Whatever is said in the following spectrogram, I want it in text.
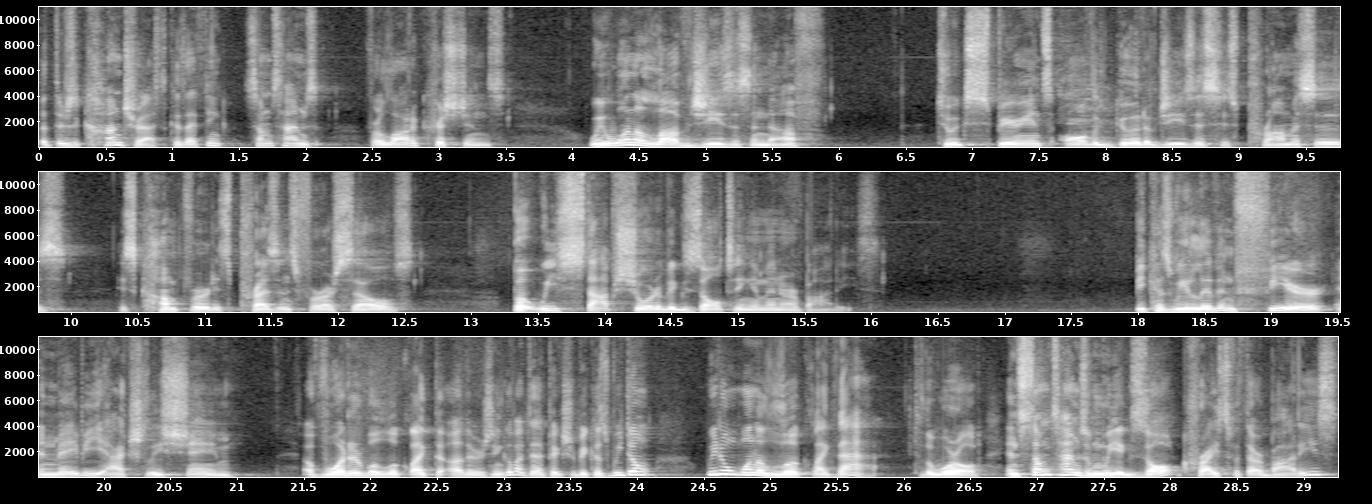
but there's a contrast because I think sometimes for a lot of Christians, we want to love Jesus enough to experience all the good of Jesus, his promises, his comfort, his presence for ourselves, but we stop short of exalting him in our bodies. Because we live in fear and maybe actually shame of what it will look like to others. And go back to that picture because we don't, we don't want to look like that to the world. And sometimes when we exalt Christ with our bodies,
